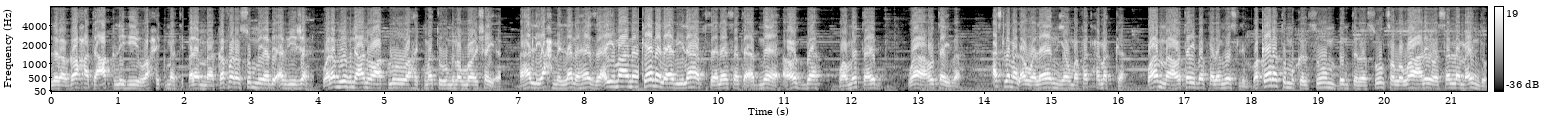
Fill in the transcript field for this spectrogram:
لرجاحة عقله وحكمته. فلما كفر سمي بأبي جهل ولم يغن عنه عقله وحكمته من الله شيئا. فهل يحمل لنا هذا أي معنى؟ كان لأبي لهب ثلاثة أبناء عتبة ومتعب وعتيبة. أسلم الأولان يوم فتح مكة وأما عتيبة فلم يسلم. وكانت أم كلثوم بنت الرسول صلى الله عليه وسلم عنده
